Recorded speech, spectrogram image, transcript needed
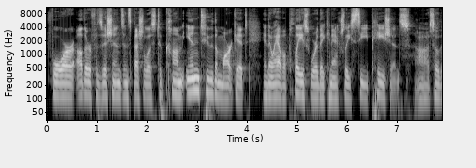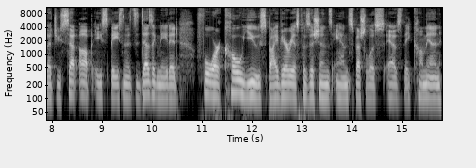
for other physicians and specialists to come into the market and they'll have a place where they can actually see patients uh, so that you set up a space and it's designated for co-use by various physicians and specialists as they come in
